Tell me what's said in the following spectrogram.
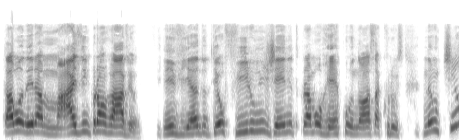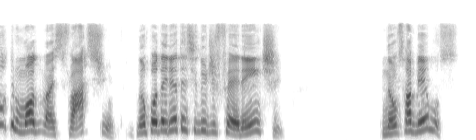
da maneira mais improvável, enviando o teu filho unigênito para morrer por nós na cruz. Não tinha outro modo mais fácil? Não poderia ter sido diferente? Não sabemos.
